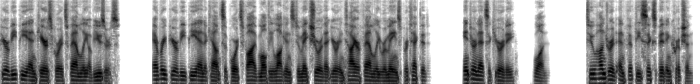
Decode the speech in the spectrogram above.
PureVPN cares for its family of users. Every PureVPN account supports 5 multi-logins to make sure that your entire family remains protected. Internet security, 1. 256-bit encryption.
